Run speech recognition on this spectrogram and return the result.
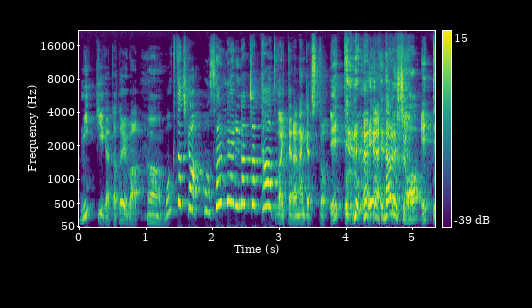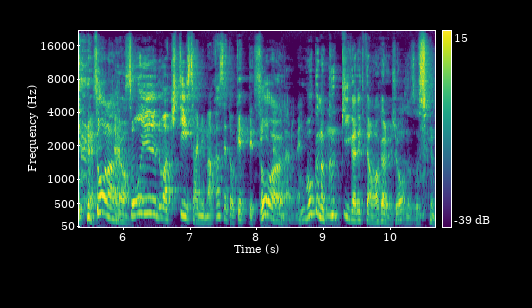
ミッキーが例えば、うん。僕たちがおせんべになっちゃったとか言ったらなんかちょっと、えって。えってなるでしょえって。そうなのよそういうのはキティさんに任せとけってって言いそうなたくなるね。僕のクッキーができたらわかるでしょそうそうそう。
